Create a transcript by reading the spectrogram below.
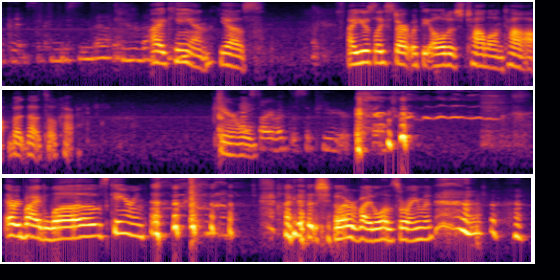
Okay, so can you see that? on your back? I can, yes. I usually start with the oldest child on top, but that's okay. Karen I'm sorry about the superior couple. Everybody loves Karen. like that show, Everybody Loves Raymond.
